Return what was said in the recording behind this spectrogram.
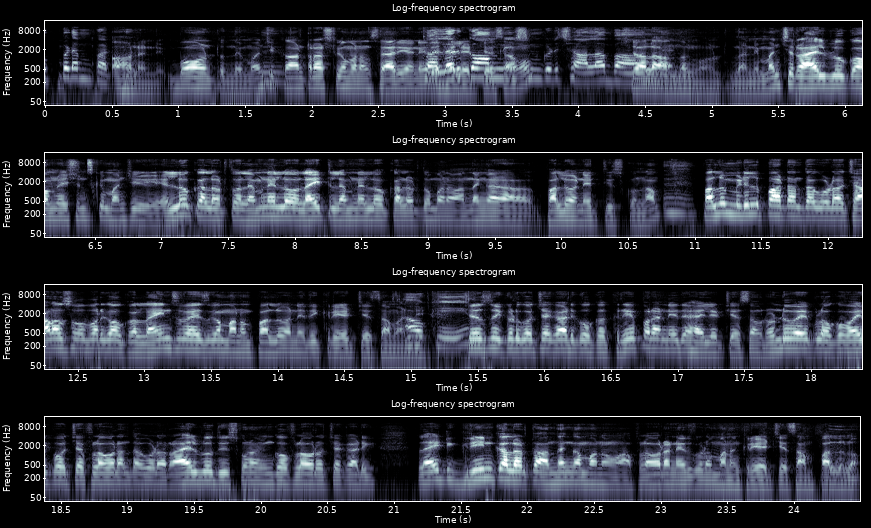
కుప్పడం పట్టు. అవునండి బాగుంటుంది. మంచి కాంట్రాస్ట్గా మనం శారీ అనేది హైలైట్ చేసాము. చాలా చాలా బాగుంది అందంగా ఉంటుందండి. మంచి రాయల్ బ్లూ కాంబినేషన్స్కి మంచి ఎల్లో కలర్తో lemon yellow light lemon yellow కలర్తో మనం అందంగా పళ్ళు అనేది తీసుకున్నాం. పళ్ళు మిడిల్ పార్ట్ అంతా కూడా చాలా సూపర్గా ఒక లైన్స్ వైజ్గా మనం పళ్ళు అనేది క్రియేట్ చేసామండి. చేస్తూ ఇక్కడికి వచ్చే కాడికి ఒక క్రీపర్ అనేది హైలైట్ చేసాం. రెండు వైపులో ఒక వైపు వచ్చే ఫ్లవర్ అంతా కూడా రాయల్ బ్లూ తీసుకున్నాం. ఇంకో ఫ్లవర్ వచ్చే కాడికి లైట్ గ్రీన్ కలర్తో అందంగా మనం ఆ ఫ్లవర్ అనేది కూడా మనం క్రియేట్ చేసాం పళ్ళులో.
